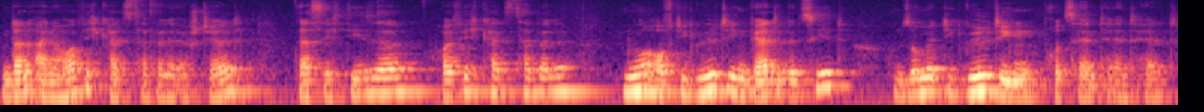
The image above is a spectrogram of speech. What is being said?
und dann eine Häufigkeitstabelle erstellt, dass sich diese Häufigkeitstabelle nur auf die gültigen Werte bezieht und somit die gültigen Prozente enthält.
